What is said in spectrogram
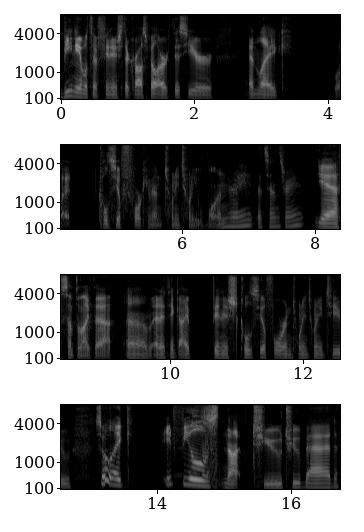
being able to finish the Crossbell arc this year, and like what Cold Steel Four came out in 2021, right? That sounds right. Yeah, something like that. Um, and I think I finished Cold Steel 4 in 2022. So like it feels not too too bad.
